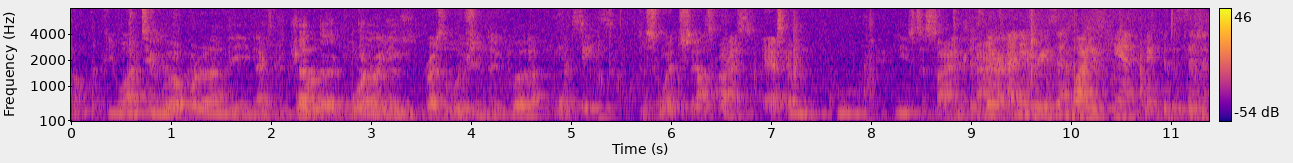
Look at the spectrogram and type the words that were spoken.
Well, If you want to uh, put it on the next Check board, the board charges. meeting resolution to, uh, Yes. Fees. to switch, that's fine. Ask them who needs to sign the contract. Is contract. there any reason why you can't make the decision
